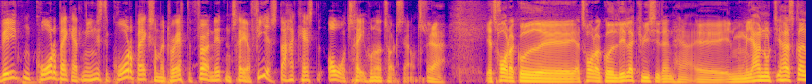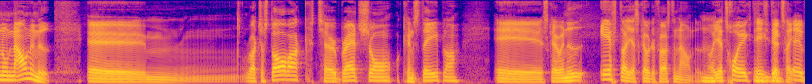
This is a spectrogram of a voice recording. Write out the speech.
hvilken quarterback er den eneste quarterback, som er draftet før 1983, der har kastet over 300 touchdowns? Ja. Jeg tror, der er gået, øh, jeg tror, der er gået lilla quiz i den her, øh, Elming. Men jeg har, nu, jeg har skrevet nogle navne ned. Øh, Roger Staubach, Terry Bradshaw Ken Stabler øh, skrev jeg ned, efter jeg skrev det første navn ned. Mm. Og jeg tror ikke, det er de der tre. Det er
